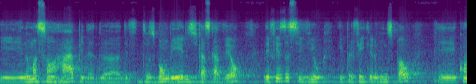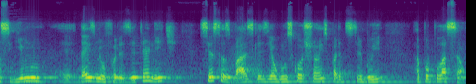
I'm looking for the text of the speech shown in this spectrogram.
E numa ação rápida do, de, dos bombeiros de Cascavel, Defesa Civil e Prefeitura Municipal, eh, conseguimos eh, 10 mil folhas de eternite cestas básicas e alguns colchões para distribuir à população.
